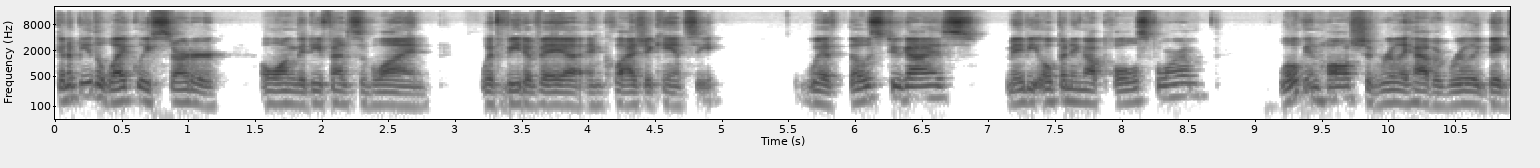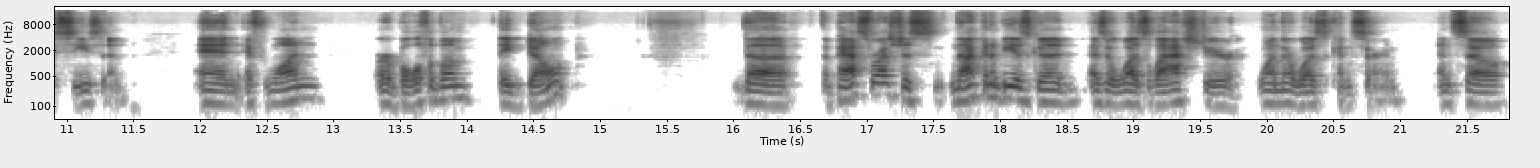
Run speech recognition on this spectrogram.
going to be the likely starter along the defensive line with Vita Vea and Calijah Kancey. With those two guys maybe opening up holes for him, Logan Hall should really have a really big season. And if one or both of them they don't, the the pass rush is not going to be as good as it was last year when there was concern. And so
